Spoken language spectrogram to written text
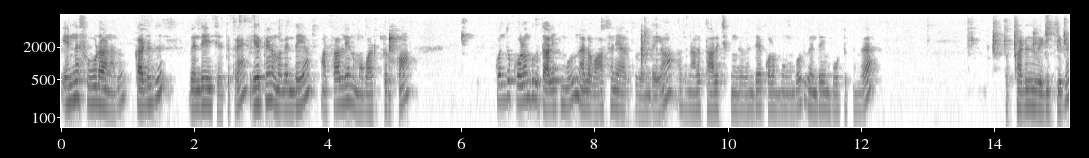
எண்ணெய் சூடானதும் கடுகு வெந்தயம் சேர்த்துக்கிறேன். ஏற்கனவே நம்ம வெந்தயம் மசாலையும் நம்ம வறுத்துருக்கோம். கொஞ்சம் குழம்புக்கு தாளிக்கும் போது நல்ல வாசனையாக இருக்கும் வெந்தயம். அதனால் தாளிச்சுக்கோங்க. வெந்தய குழம்புங்கும் போது வெந்தயம் போட்டுக்கோங்க. இப்போ கடுகு வெடிக்குது.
